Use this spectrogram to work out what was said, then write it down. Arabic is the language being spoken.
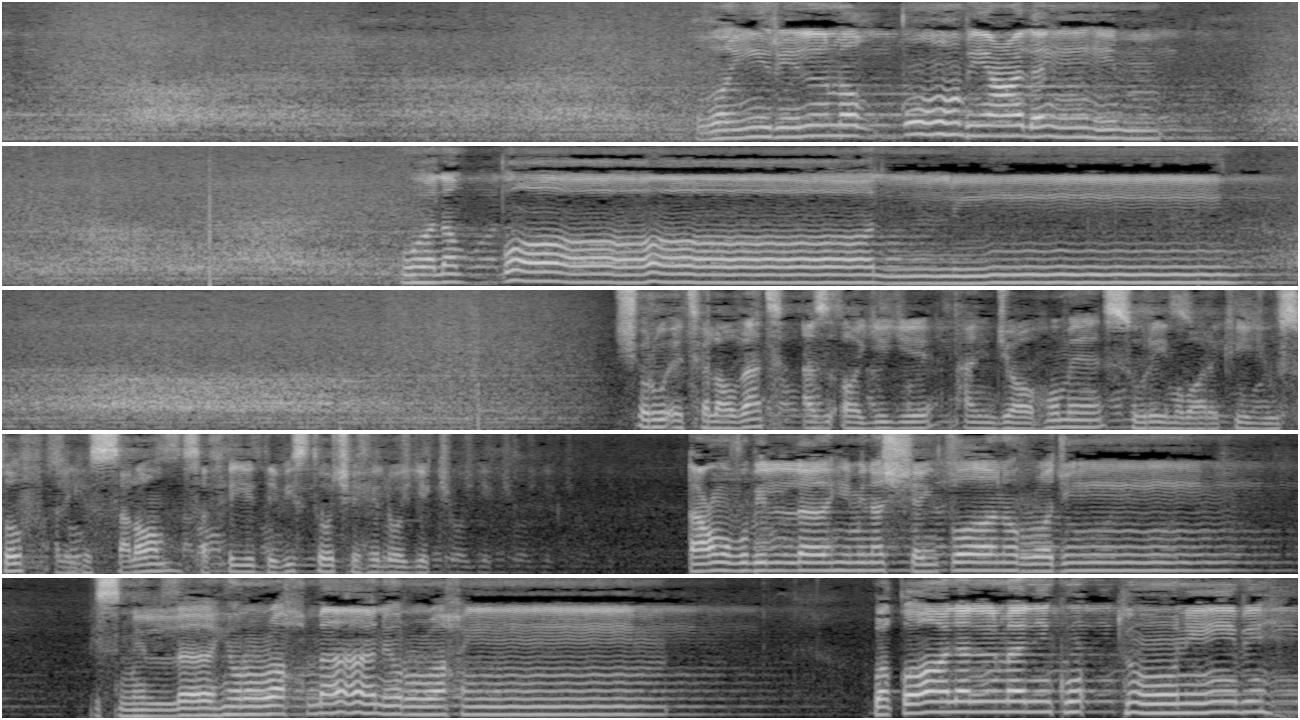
غير المغضوب عليهم ولا الضالين. شروع تلاوت از آیه پنجاهم سوره مبارکه یوسف علیه السلام صفحه دویست و چهل و یک. أعوذ بالله من الشيطان الرجيم. بسم الله الرحمن الرحيم. وقال الملك ائتوني به.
